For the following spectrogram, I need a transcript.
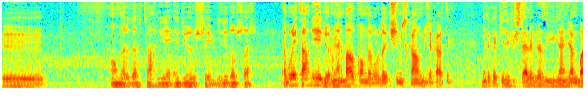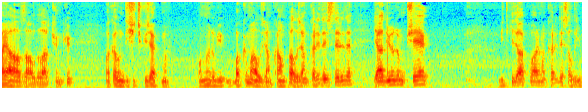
Ee, onları da tahliye ediyoruz sevgili dostlar. Ya burayı tahliye ediyorum. Yani balkonda burada işimiz kalmayacak artık. Medika kirli fişlerle biraz ilgileneceğim. Bayağı azaldılar çünkü. Bakalım dişi çıkacak mı? Onları bir bakıma alacağım, kampa alacağım. Karidesleri de ya diyordum şeye bitkili akvaryuma karides alayım.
